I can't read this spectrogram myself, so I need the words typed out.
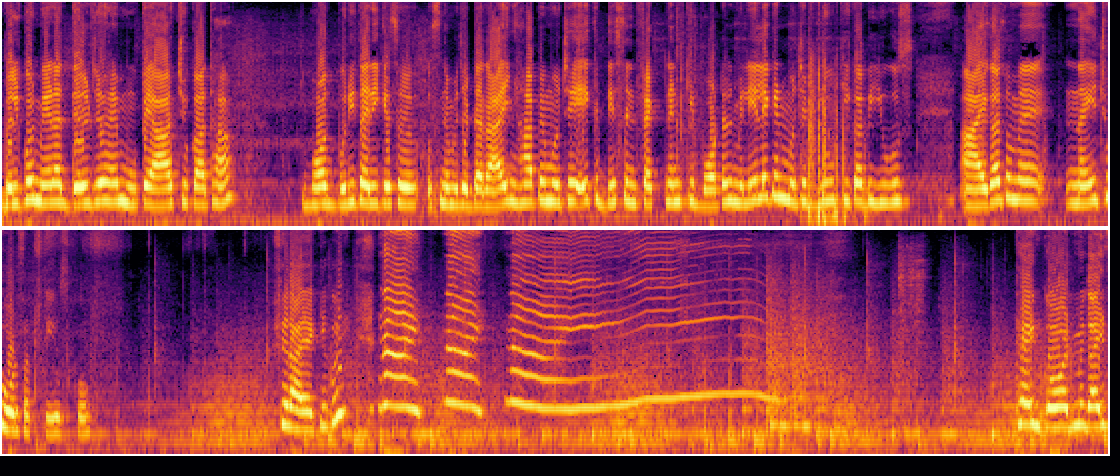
बिल्कुल मेरा दिल जो है मुँह पे आ चुका था। बहुत बुरी तरीके से उसने मुझे डराया यहाँ पे मुझे एक डिसइनफेक्टेंट की बॉटल मिली, लेकिन मुझे ब्लू की का भी यूज़ आएगा तो मैं नहीं छोड़ सकती उसको। फिर आया कि कोई? नहीं नहीं नहीं। थैंक गॉड मैं गाइस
